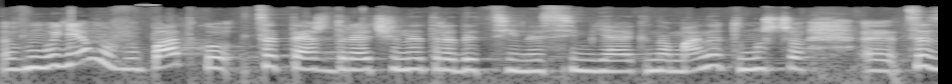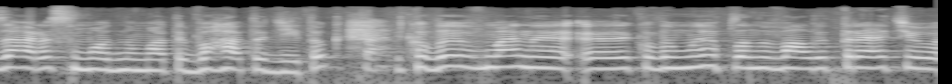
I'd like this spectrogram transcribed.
В моєму моєму випадку це теж, до речі, не традиційна сім'я, як на мене, тому що е, це зараз модно мати багато діток. І Коли в мене, е, коли ми планували третю,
